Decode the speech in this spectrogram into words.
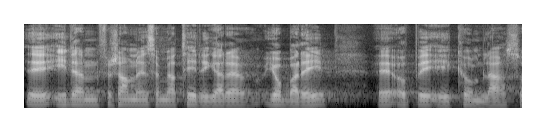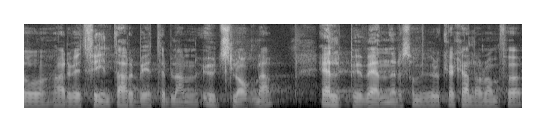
Eh, I den församling som jag tidigare jobbade i, eh, uppe i Kumla, så hade vi ett fint arbete bland utslagna, LP-vänner som vi brukar kalla dem för.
